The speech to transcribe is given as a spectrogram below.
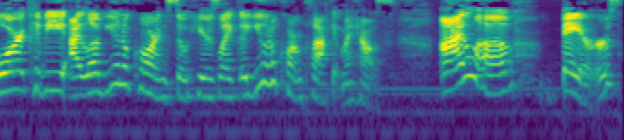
Or it could be, I love unicorns. So here's like a unicorn plaque at my house. I love bears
